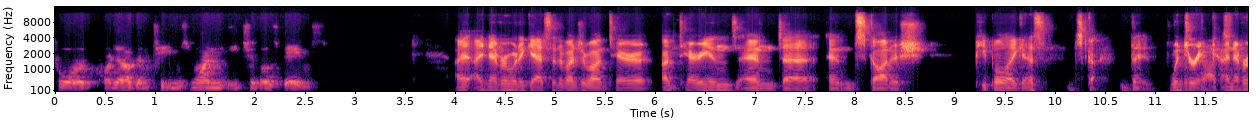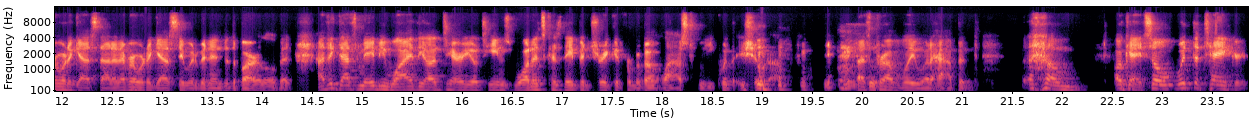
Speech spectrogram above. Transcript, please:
four Port Elgin teams won each of those games. I, I never would have guessed that a bunch of Ontar- Ontarians and uh, and Scottish people, I guess, Scott, they would drink. I never would have guessed that. I never would have guessed they would have been into the bar a little bit. I think that's maybe why the Ontario teams won. It's because they've been drinking from about last week when they showed up. that's probably what happened. Um, okay, so with the tankard,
